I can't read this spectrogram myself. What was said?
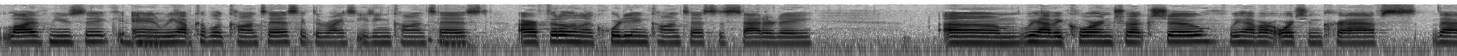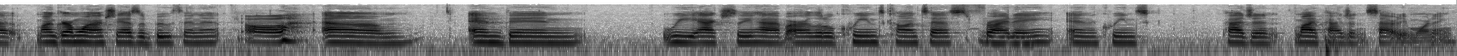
live music, mm-hmm. and we have a couple of contests, like the rice eating contest. Mm-hmm. Our fiddle and accordion contest is Saturday. Um, we have a corn truck show. We have our arts and crafts that my grandma actually has a booth in it. Oh. Um, and then we actually have our little Queens contest Friday mm-hmm. and Queens pageant, my pageant Saturday morning.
